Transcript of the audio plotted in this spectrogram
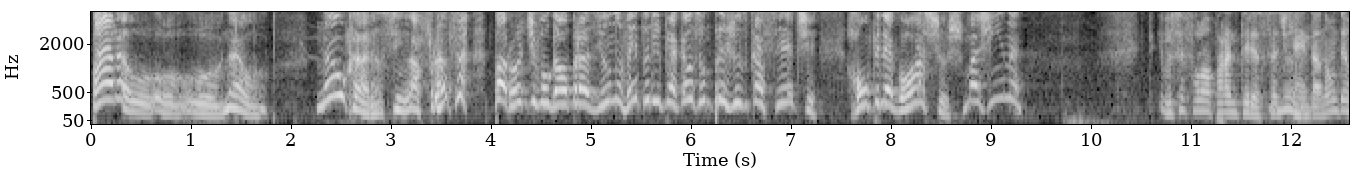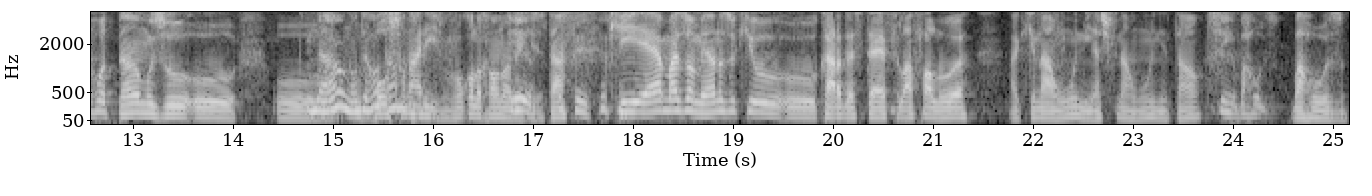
Para o. o, o né, o não, cara. Assim, a França parou de divulgar o Brasil. Não vem turismo pra cá, isso é um prejuízo do cacete. Rompe negócios. Imagina. Você falou uma parada interessante que ainda não derrotamos o, o o, não, não o bolsonarismo, vou colocar o nome Isso, aqui, tá? Perfeito, perfeito. Que é mais ou menos o que o, o, cara do STF lá falou aqui na Uni, acho que na Uni e tal. Sim, o Barroso. Barroso.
